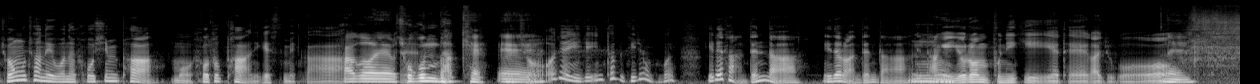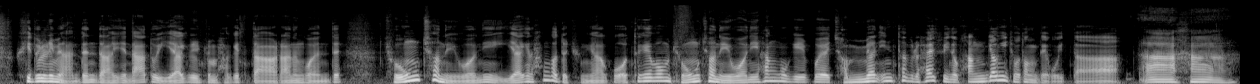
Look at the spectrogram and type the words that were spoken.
조홍천 의원은 소심파, 뭐 소수파 아니겠습니까? 과거에 조금 박해. 예. 그렇죠. 어제 이제 인터뷰 기준 그거 이래서 안 된다. 이대로 안 된다. 음. 당의 이런 분위기에 대해 가지고 네. 휘둘리면 안 된다. 이제 나도 이야기를 좀 하겠다라는 거였는데 조홍천 의원이 이야기를 한 것도 중요하고 어떻게 보면 조홍천 의원이 한국일보에 전면 인터뷰를 할 수 있는 환경이 조성되고 있다. 아하.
